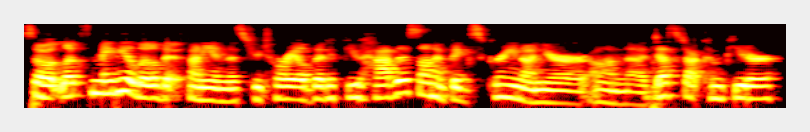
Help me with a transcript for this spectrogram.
So it looks maybe a little bit funny in this tutorial, but if you have this on a big screen on your on a desktop computer,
